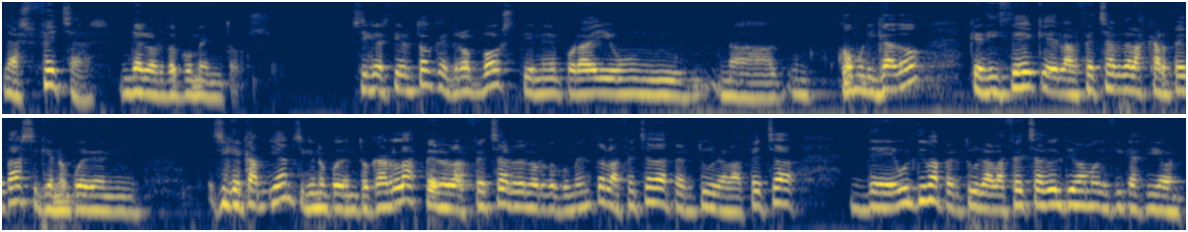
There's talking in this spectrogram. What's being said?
las fechas de los documentos. Sí que es cierto que Dropbox tiene por ahí un, comunicado que dice que las fechas de las carpetas sí que no pueden, sí que cambian, sí que no pueden tocarlas, pero las fechas de los documentos, la fecha de apertura, la fecha de última apertura, la fecha de última modificación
